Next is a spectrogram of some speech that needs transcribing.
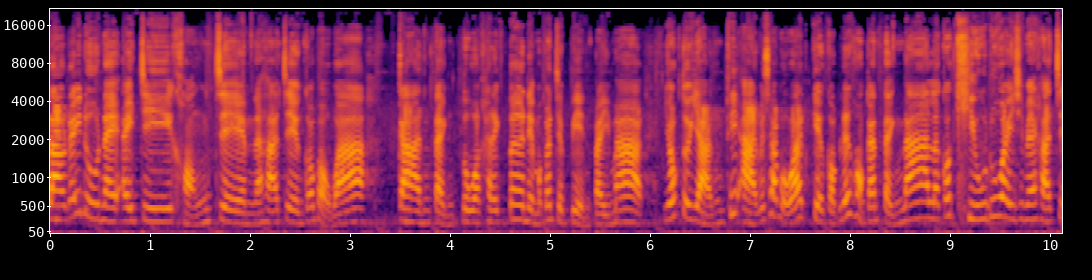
เราได้ดูใน IG ของเจมส์นะคะ เจมส์ก็บอกว่า การแต่งตัวคาแรคเตอร์เนี่ยมันก็จะเปลี่ยนไปมาก ยกตัวอย่างที่อ่านไม่ใช่บอกว่าเกี่ยวกับเรื่องของการแต่งหน้าแล้วก็คิ้วด้วยใช่ไหมคะเจ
